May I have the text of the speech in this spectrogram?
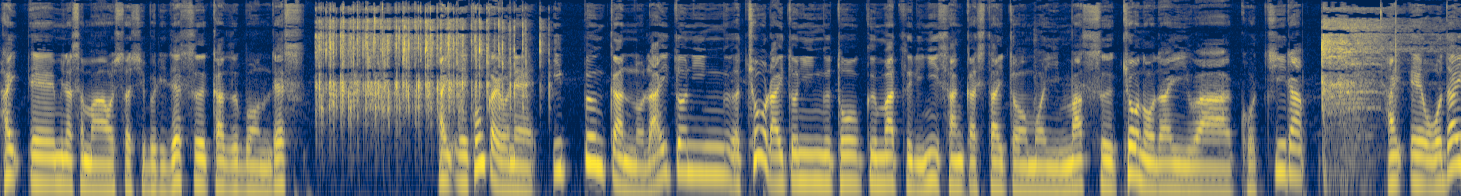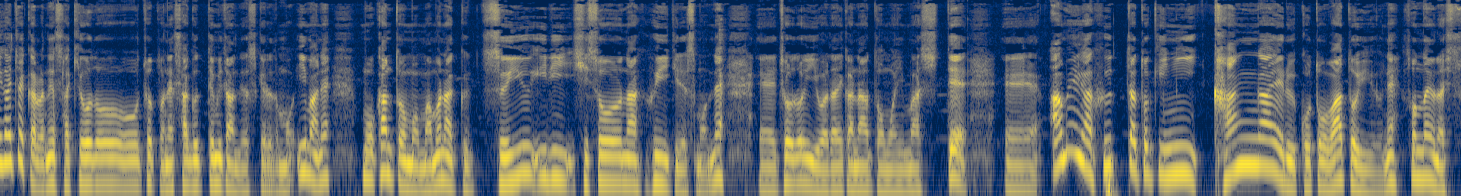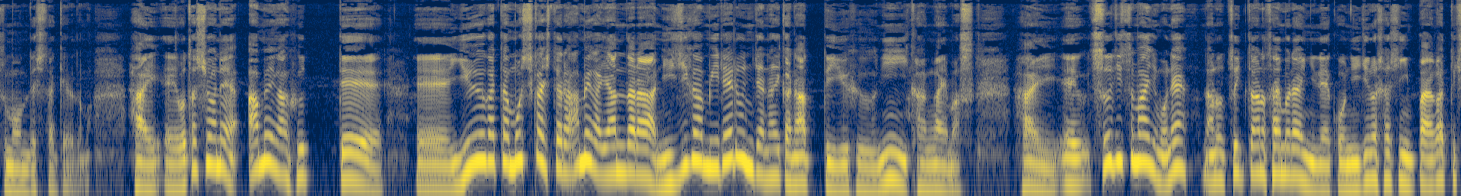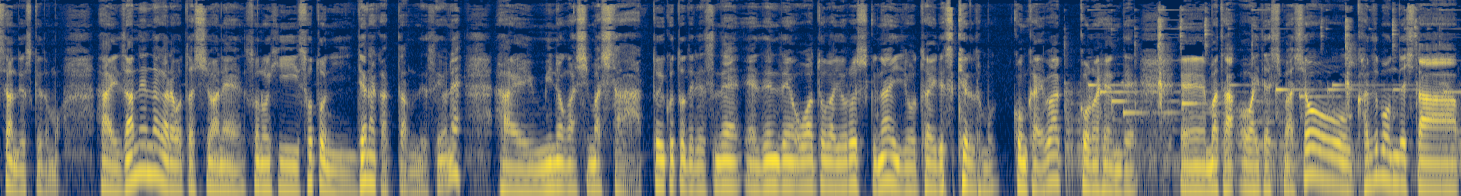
はい、えー、皆様お久しぶりです。カズボンです。はい、えー、今回はね、1分間のライトニング、超ライトニングトーク祭りに参加したいと思います。今日のお題はこちら。はい、えー、お題ガチャからね、先ほどちょっとね、探ってみたんですけれども、今ね、もう関東も間もなく梅雨入りしそうな雰囲気ですもんね。えー、ちょうどいい話題かなと思いまして、えー、雨が降った時に考えることはというね、そんなような質問でしたけれども、はい、え私はね、雨が降って、えー、夕方もしかしたら雨が止んだら虹が見れるんじゃないかなっていうふうに考えます。はい。えー、数日前にもね、あの、ツイッターのタイムラインにね、こう、虹の写真いっぱい上がってきたんですけども、はい。残念ながら私はね、その日、外に出なかったんですよね。はい。見逃しました。ということでですね、えー、全然お後がよろしくない状態ですけれども、今回はこの辺で、えー、またお会いいたしましょう。カズボンでした。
